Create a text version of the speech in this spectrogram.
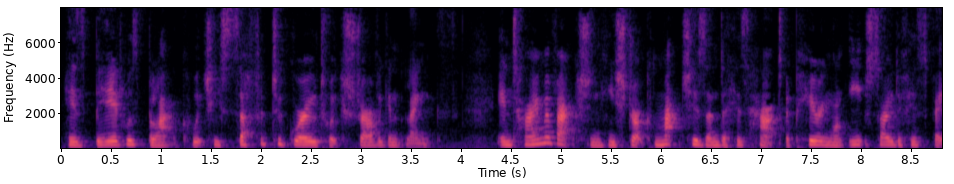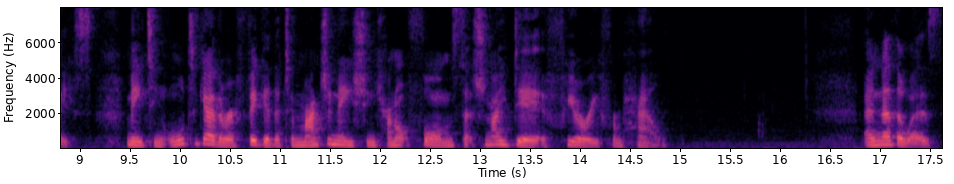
His beard was black, which he suffered to grow to extravagant length. In time of action, he struck matches under his hat, appearing on each side of his face, making altogether a figure that imagination cannot form such an idea of fury from hell. Another was,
